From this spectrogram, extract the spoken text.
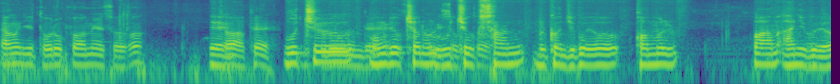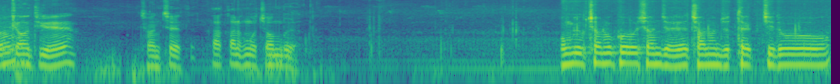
땅은 이 도로 포함해서 네, 저 앞에 우측 들어오는데 옹벽천은 거기서부터 우측 산 물건지고요. 건물 포함 아니고요. 저 뒤에 전체 깎아놓은 거 전부요. 옹벽천 그 현재 전원주택 지도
